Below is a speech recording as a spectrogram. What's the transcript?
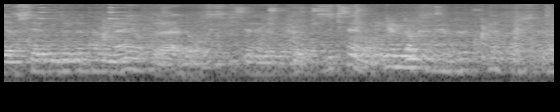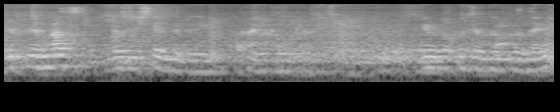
Yaz İşleri Müdürü'nü tanımayan yoktur herhalde. 32 sene bir 32 sene mi oldu? 29 yıldır. Lütfü Yılmaz, Yaz İşleri Müdürü'yüm. Kaymakamlığı. 29 yıldır buradayım.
